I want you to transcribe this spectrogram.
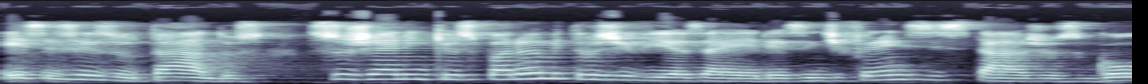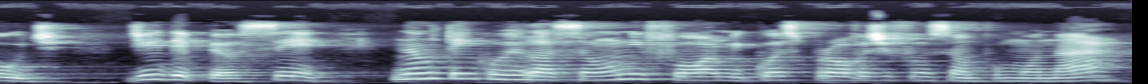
Esses resultados sugerem que os parâmetros de vias aéreas em diferentes estágios GOLD de DPOC não têm correlação uniforme com as provas de função pulmonar,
